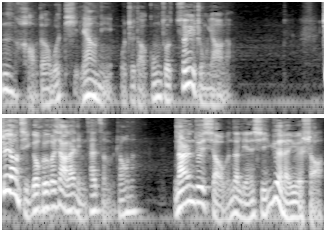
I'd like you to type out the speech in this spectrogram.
嗯，好的，我体谅你，我知道工作最重要了。”这样几个回合下来，你们猜怎么着呢？男人对小文的联系越来越少，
